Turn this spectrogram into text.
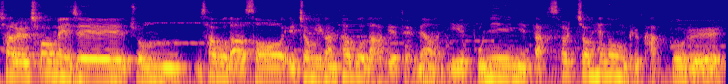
차를 처음에 이제 좀 사고 나서 일정 기간 타고 나게 되면 이게 본인이 딱 설정해 놓은 그 각도를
